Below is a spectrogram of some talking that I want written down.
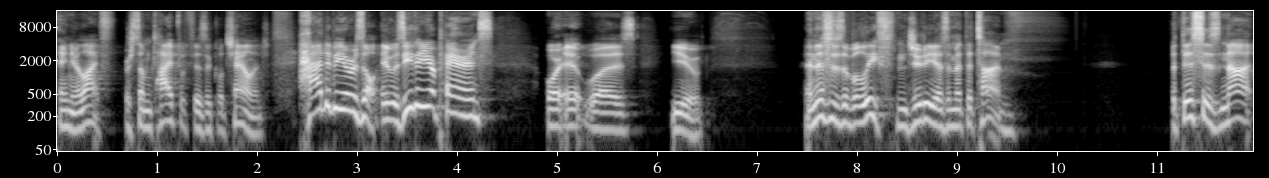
in your life or some type of physical challenge. Had to be a result. It was either your parents or it was you. And this is a belief in Judaism at the time. But this is not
